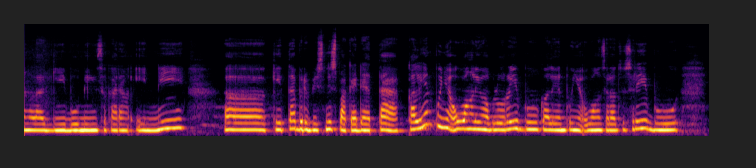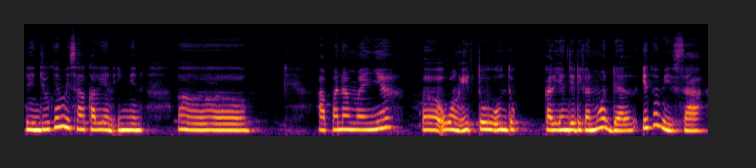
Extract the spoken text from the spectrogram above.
yang lagi booming sekarang ini uh, kita berbisnis pakai data. Kalian punya uang 50 ribu, kalian punya uang 100 ribu, dan juga misal kalian ingin uh, apa namanya uh, uang itu untuk kalian jadikan modal, itu bisa.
